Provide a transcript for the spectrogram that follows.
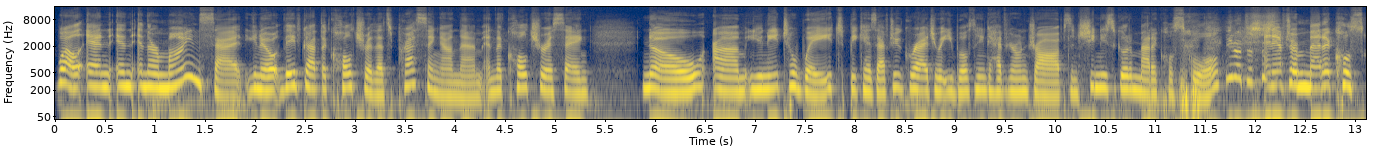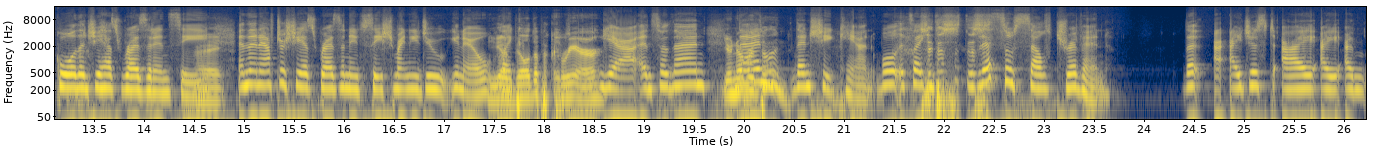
Well, and in, in their mindset, you know, they've got the culture that's pressing on them, and the culture is saying, no, um, you need to wait because after you graduate, you both need to have your own jobs, and she needs to go to medical school. You know, this is- and after medical school, then she has residency, Right. and then after she has residency, she might need to, you know, You like build up a career. Yeah, and so then You're never then, done. Then she can. Well, it's like See, this is- this that's so self-driven. That I, just I, I I'm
